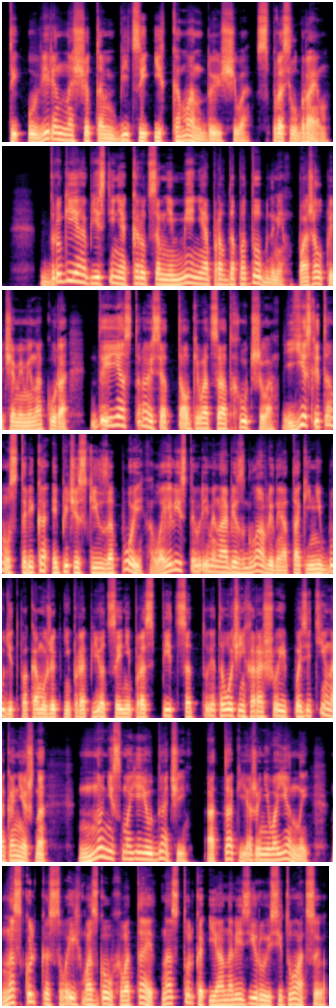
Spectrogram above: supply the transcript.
«Ты уверен насчет амбиций их командующего?» – спросил Брайан. Другие объяснения кажутся мне менее правдоподобными, пожал плечами Минакура. Да и я стараюсь отталкиваться от худшего. Если там у старика эпический запой, лоялисты временно обезглавлены, атаки не будет, пока мужик не пропьется и не проспится, то это очень хорошо и позитивно, конечно, но не с моей удачей. А так я же не военный. Насколько своих мозгов хватает, настолько и анализирую ситуацию.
